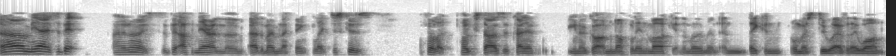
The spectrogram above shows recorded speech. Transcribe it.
Um, yeah, it's a bit. I don't know. It's a bit up in the air at the, at the moment. I think, like, just because I feel like PokerStars have kind of, you know, got a monopoly in the market at the moment, and they can almost do whatever they want.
